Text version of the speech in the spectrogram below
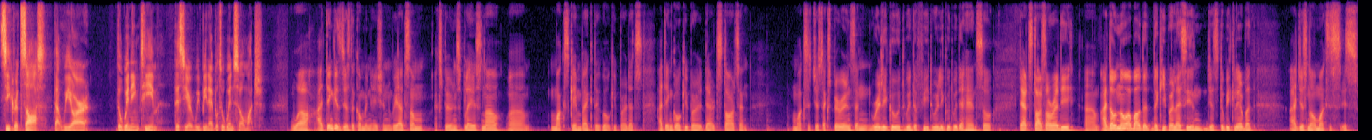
secret sauce that we are the winning team this year? We've been able to win so much. Well, I think it's just a combination. We had some experienced players now. Um, Max came back, the goalkeeper. That's I think goalkeeper there it starts, and Max is just experienced and really good with the feet, really good with the hands. So that starts already. Um, I don't know about the, the keeper last season, just to be clear, but I just know Max is, is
